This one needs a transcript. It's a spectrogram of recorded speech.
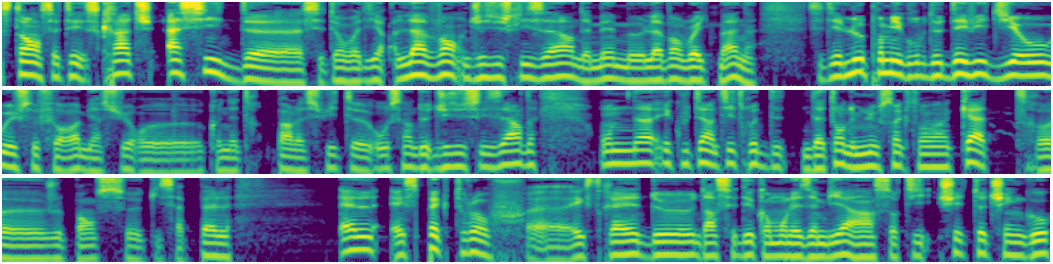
C'était Scratch Acid. C'était, on va dire, l'avant Jesus Lizard et même euh, l'avant Breakman. C'était le premier groupe de David Dio et il se fera bien sûr euh, connaître par la suite euh, au sein de Jesus Lizard. On a écouté un titre datant de 1984, je pense, qui s'appelle El Espectro, euh, extrait d'un CD comme on les aime bien, hein, sorti chez Touch Go,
